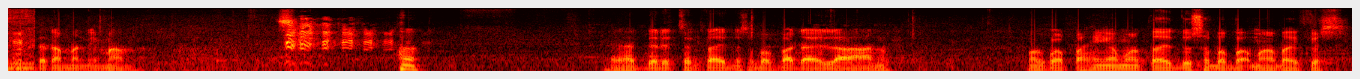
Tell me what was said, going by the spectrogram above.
ganda naman ni ma'am kaya diretso tayo doon sa baba dahil ah, ano magpapahinga muna tayo doon sa baba mga bikers.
